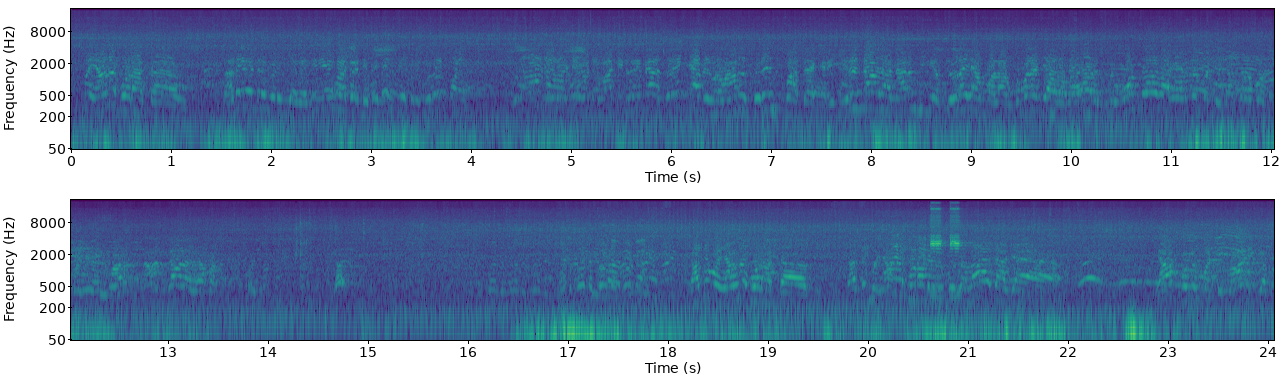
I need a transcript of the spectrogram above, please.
கடுமையான போராட்டம் நடைபெற்று முடிந்தது விஜயமாட்டி சுரேஷ் இரண்டாவது நரசிங்கம் துரையம்பலம் குமரஜாத மகாலட்சுமி மூன்றாவதாக எழுதப்பட்டு சந்திரபோஸ் கடுமையான போராட்டம் கடுமையான போராட்டம் முதலாவதாக யாப்புதுப்பட்டி மாணிக்கம்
